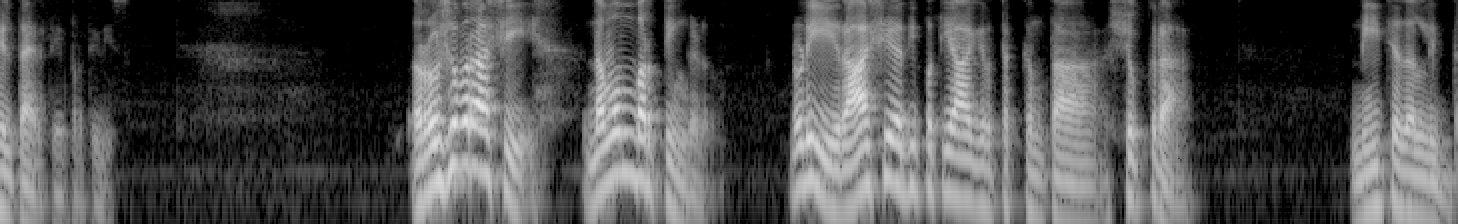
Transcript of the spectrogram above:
ಹೇಳ್ತಾ ಇರ್ತೀನಿ ಪ್ರತಿ ದಿವಸ. ಋಷಭ ರಾಶಿ, ನವೆಂಬರ್ ತಿಂಗಳು. ನೋಡಿ ರಾಶಿ ಅಧಿಪತಿ ಆಗಿರ್ತಕ್ಕಂಥ ಶುಕ್ರ ನೀಚದಲ್ಲಿದ್ದ.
